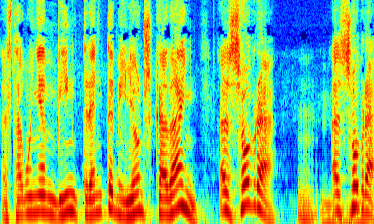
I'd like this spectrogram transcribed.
està guanyant 20-30 milions cada any, a sobre, Mm. a sobre.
